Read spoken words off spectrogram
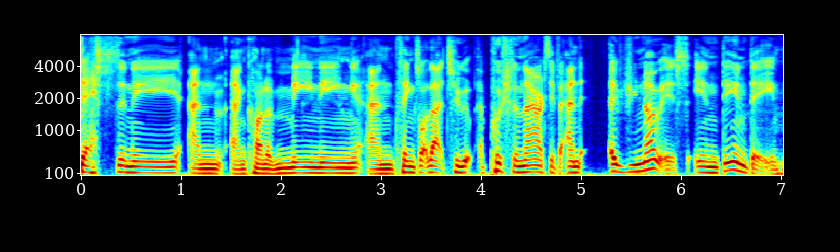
destiny and and kind of meaning and things like that to push the narrative. And if you notice in D and D,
